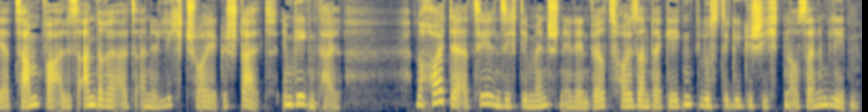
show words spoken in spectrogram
Der Zamp war alles andere als eine lichtscheue Gestalt. Im Gegenteil. Noch heute erzählen sich die Menschen in den Wirtshäusern der Gegend lustige Geschichten aus seinem Leben.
